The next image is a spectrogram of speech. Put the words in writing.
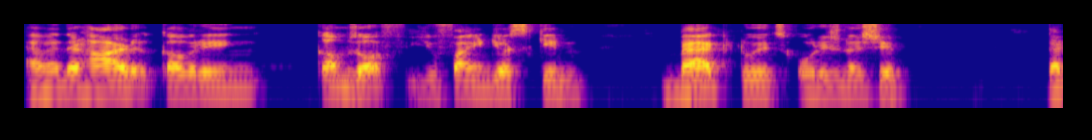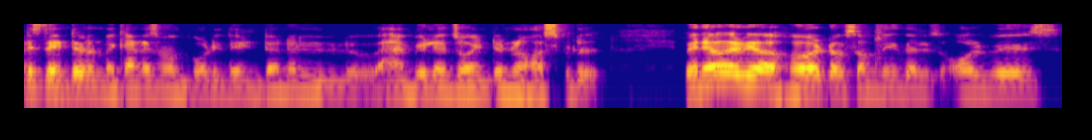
And when that hard covering comes off you find your skin back to its original shape. That is the internal mechanism of the body the internal uh, ambulance or internal hospital. Whenever we are hurt of something there is always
